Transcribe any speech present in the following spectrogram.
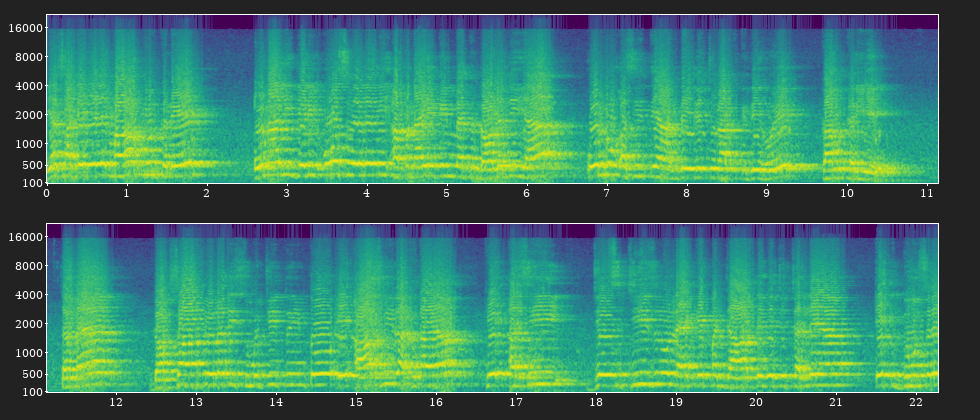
ਜਾਂ ਸਾਡੇ ਜਿਹੜੇ ਮਹਾਂਪੁਰਖ ਨੇ, ਉਹਨਾਂ ਦੀ ਜਿਹੜੀ ਉਸ ਵੇਲੇ ਦੀ ਅਪਣਾਈ ਗਈ ਮੈਥਡੋਲੋਜੀ ਆ ਉਹਨੂੰ ਅਸੀਂ ਧਿਆਨ ਦੇ ਵਿੱਚ ਰੱਖਦੇ ਹੋਏ ਕੰਮ ਕਰੀਏ। ਤਾਂ ਮੈਂ ਡਾਕਟਰ ਸਾਹਿਬ ਤੇ ਉਹਨਾਂ ਦੀ ਸਮੁੱਚੀ ਟੀਮ ਤੋਂ ਇਹ ਆਸ ਵੀ ਰੱਖਦਾ ਆ ਕਿ ਅਸੀਂ ਜਿਸ ਚੀਜ਼ ਨੂੰ ਲੈ ਕੇ ਪੰਜਾਬ ਦੇ ਵਿੱਚ ਚੱਲੇ ਆ, ਇੱਕ ਦੂਸਰੇ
